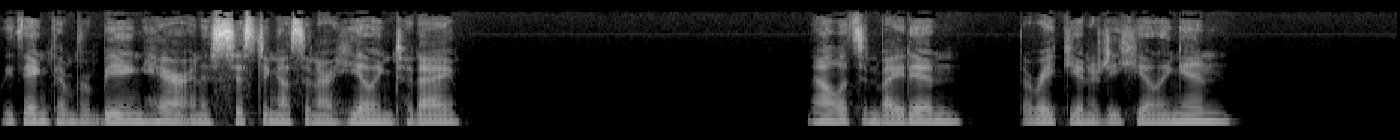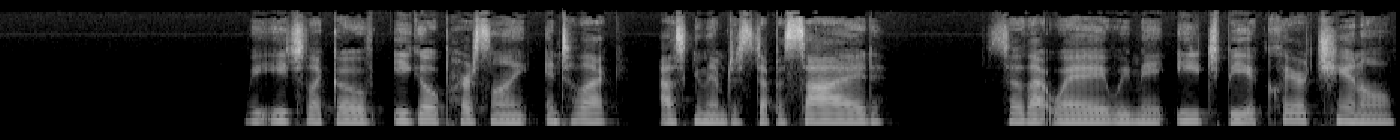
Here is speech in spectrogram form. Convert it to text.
We thank them for being here and assisting us in our healing today. Now let's invite in the Reiki energy healing in. We each let go of ego, personality, intellect, asking them to step aside so that way we may each be a clear channel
